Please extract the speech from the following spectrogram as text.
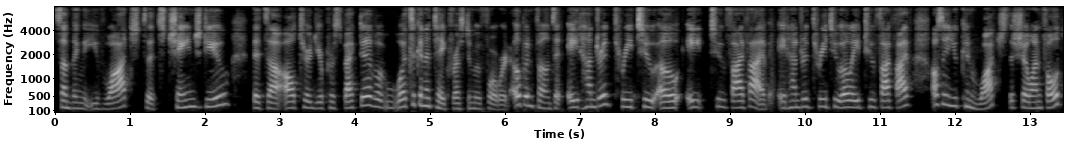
something that you've watched that's changed you, that's uh, altered your perspective. What's it going to take for us to move forward? Open phones at 800 320 8255. 800 320 8255. Also, you can watch the show unfold.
